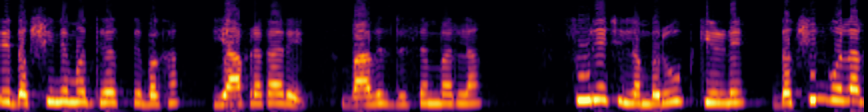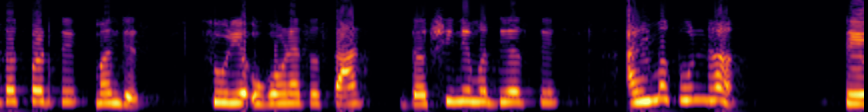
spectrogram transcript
ते दक्षिणेमध्ये असते. बघा या प्रकारे बावीस डिसेंबरला सूर्याची लंबरूप किरणे दक्षिण गोलार्धात पडते. म्हणजेच सूर्य उगवण्याचं स्थान दक्षिणेमध्ये असते. आणि मग पुन्हा ते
